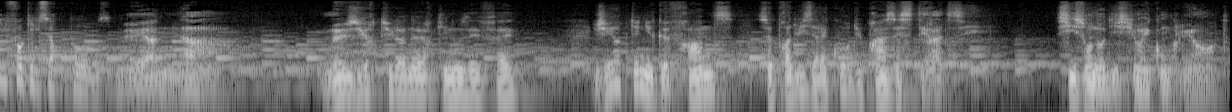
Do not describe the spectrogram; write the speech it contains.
Il faut qu'il se repose. Mais Anna, mesures-tu l'honneur qui nous est fait? J'ai obtenu que Franz se produise à la cour du prince Esterhazy. Si son audition est concluante,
